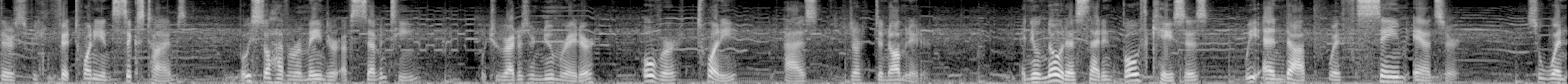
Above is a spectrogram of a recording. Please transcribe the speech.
there's we can fit 20 in 6 times, but we still have a remainder of 17, which we write as our numerator, over 20 as the denominator. And you'll notice that in both cases, we end up with the same answer. So when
